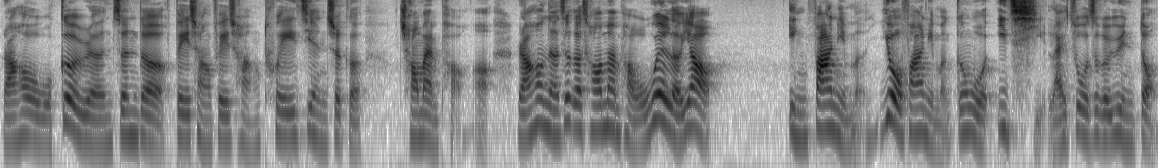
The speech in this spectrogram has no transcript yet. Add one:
然后我个人真的非常非常推荐这个超慢跑啊。然后呢，这个超慢跑我为了要引发你们，诱发你们跟我一起来做这个运动。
